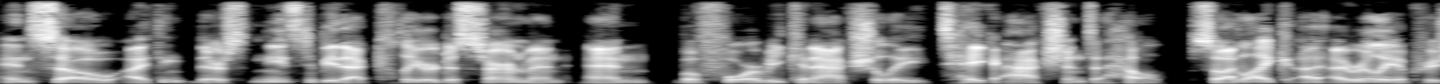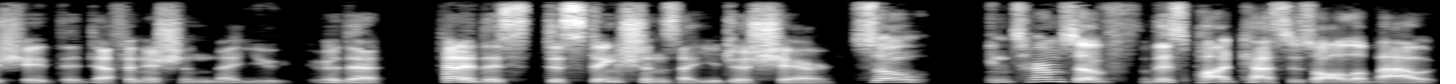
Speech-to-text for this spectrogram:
and so I think there's needs to be that clear discernment and before we can actually take action to help. So I like, I, I really appreciate the definition that you, or the kind of this distinctions that you just shared. So in terms of this podcast is all about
